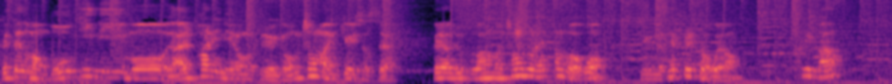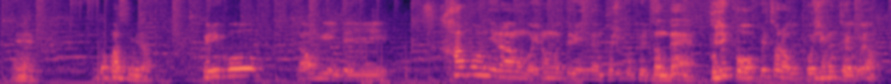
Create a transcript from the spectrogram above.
그때도 막 모기니, 뭐, 날파리니 이런 것들이 여기 엄청 많이 끼어 있었어요. 그래가지고 그거 한번 청소를 했던 거고, 지금 새 필터고요. 크기가, 예, 똑같습니다. 그리고 나온 게 이제 이 카본이랑 뭐 이런 것들이 있는 부직포 필터인데, 부직포 필터라고 보시면 되고요.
